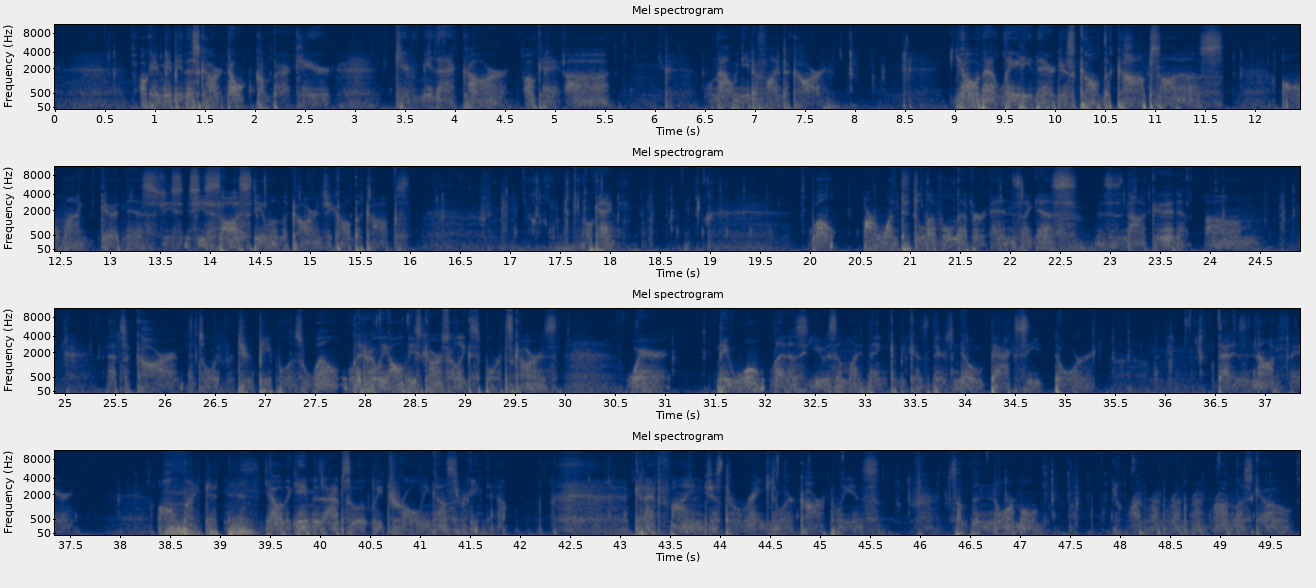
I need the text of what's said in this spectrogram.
Okay, maybe this car. No, come back here. Give me that car. Okay, uh. Well, now we need to find a car. Yo, that lady there just called the cops on us. Oh my goodness. She, she saw us stealing the car and she called the cops. Okay. Well, our wanted level never ends, I guess. This is not good. Um, that's a car that's only for two people as well. Literally, all these cars are like sports cars where they won't let us use them, I think, because there's no backseat door. That is not fair. Oh my goodness. Yo, the game is absolutely trolling us right now. Can I find just a regular car, please? Something normal. Run, run, run, run, run. Let's go.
